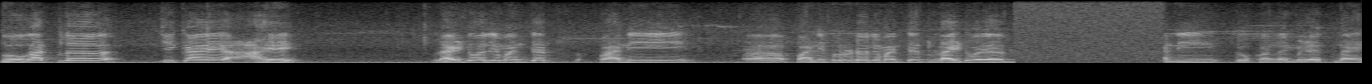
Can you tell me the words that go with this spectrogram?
दोघातलं जे काय आहे लाईटवाली म्हणतात पाणी पाणी पुरवठ्यावाले म्हणतात लाईटवाल्या आणि लोकांना मिळत नाही.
